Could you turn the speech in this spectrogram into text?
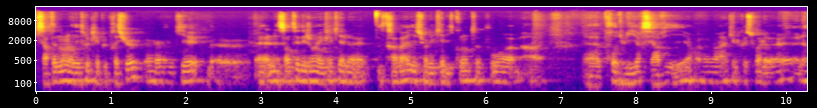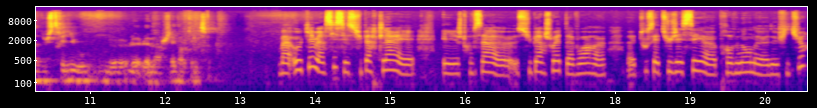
certainement l'un des trucs les plus précieux, euh, qui est la santé des gens avec lesquels ils travaillent et sur lesquels ils comptent pour bah, produire, servir, quelle que soit l'industrie ou le, marché dans lequel ils sont. Bah ok, merci, c'est super clair et, je trouve ça super chouette d'avoir tout cet UGC provenant de, de Feature.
